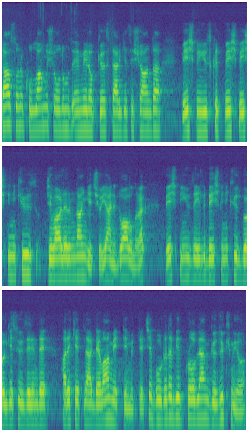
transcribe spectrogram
Daha sonra kullanmış olduğumuz envelope göstergesi şu anda 5145-5200 civarlarından geçiyor. Yani doğal olarak 5150-5200 bölgesi üzerinde hareketler devam ettiği müddetçe burada da bir problem gözükmüyor.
